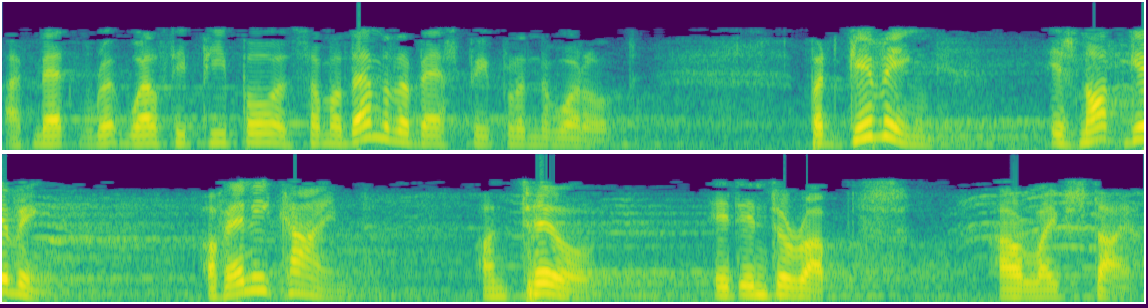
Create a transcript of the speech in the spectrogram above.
I've met wealthy people, and some of them are the best people in the world. But giving is not giving of any kind until it interrupts our lifestyle.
